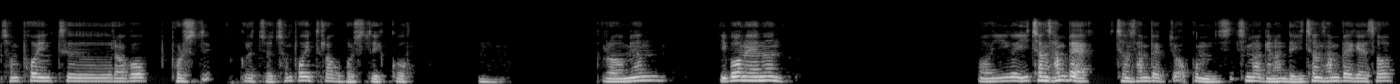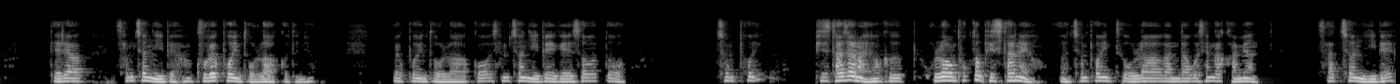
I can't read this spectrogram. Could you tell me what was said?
1000포인트라고 볼 수도, 그렇죠. 1000포인트라고 볼 수도 있고, 음. 그러면 이번에는 어, 이거 2300, 2300 조금 심하긴 한데 2300에서 대략 3200, 한 900포인트 올라왔거든요. 900포인트 올라왔고 3200에서 또 1000포인트 비슷하잖아요. 그 올라온 폭도 비슷하네요. 1000포인트 올라간다고 생각하면 4200,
